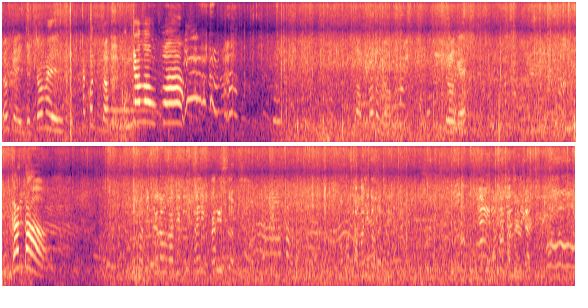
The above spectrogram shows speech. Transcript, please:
이렇게 이제 좀에 할 겁니다. 공격아 오빠. 나 이러다 왜 그러게. 간다. 엄마 미끄러 가지고 빨리 못 가겠어. 엄마 바빠질 것 같아. 그냥 이렇게 천천히 가. 어, 어, 어.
